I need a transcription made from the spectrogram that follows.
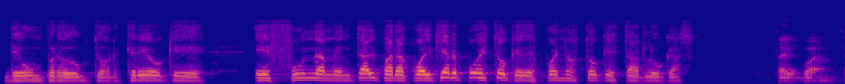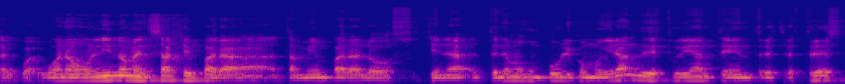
De un productor. Creo que es fundamental para cualquier puesto que después nos toque estar, Lucas. Tal cual, tal cual. Bueno, un lindo mensaje para también para los quienes tenemos un público muy grande de estudiantes en 333,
